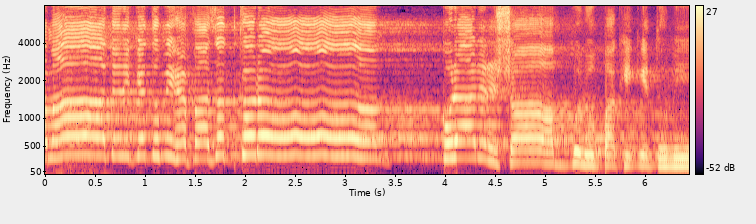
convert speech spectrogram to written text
আমাদেরকে তুমি হেফাজত করো। কোরআনের সবগুলো পাখিকে তুমি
